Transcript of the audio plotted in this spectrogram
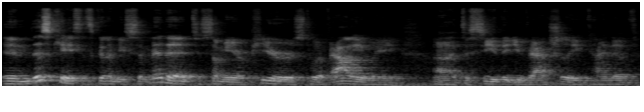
In this case, it's going to be submitted to some of your peers to evaluate uh, to see that you've actually kind of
